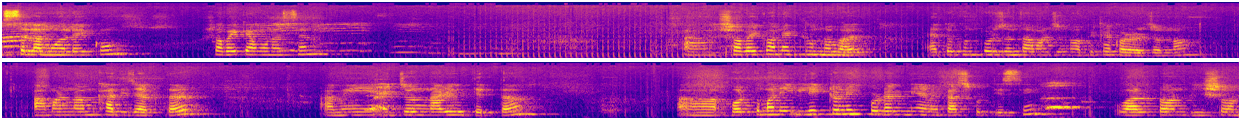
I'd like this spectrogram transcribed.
আসসালামু আলাইকুম। সবাই কেমন আছেন? সবাইকে অনেক ধন্যবাদ এতক্ষণ পর্যন্ত আমার জন্য অপেক্ষা করার জন্য। আমার নাম খাদিজা আক্তার। আমি একজন নারী উদ্যোক্তা। বর্তমানে ইলেকট্রনিক প্রোডাক্ট নিয়ে আমি কাজ করতেছি। ওয়ালটন ভীষণ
